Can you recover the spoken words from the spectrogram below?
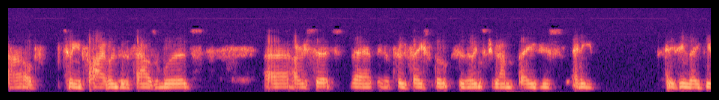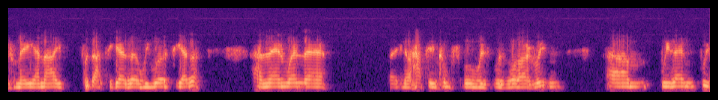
uh, of between 500 and 1,000 words. Uh, I research their, you know, through Facebook, through their Instagram pages, any anything they give me, and I put that together. We work together, and then when they're uh, you know happy and comfortable with, with what I've written, um, we then we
